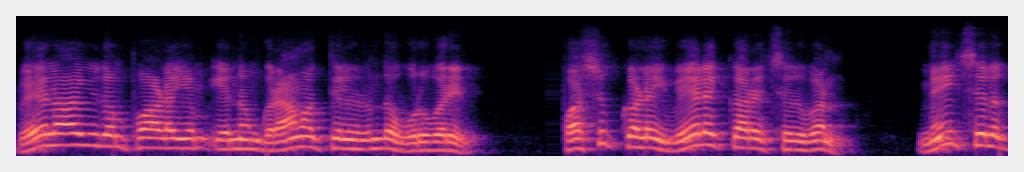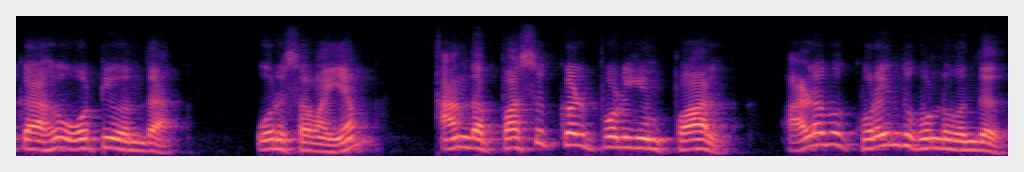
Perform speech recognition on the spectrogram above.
வேலாயுதம் பாளையம் என்னும் கிராமத்தில் இருந்த ஒருவரின் பசுக்களை வேலைக்கார சிறுவன் மேய்ச்சலுக்காக ஓட்டி வந்தார் ஒரு சமயம் அந்த பசுக்கள் பொழியும் பால் அளவு குறைந்து கொண்டு வந்தது.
